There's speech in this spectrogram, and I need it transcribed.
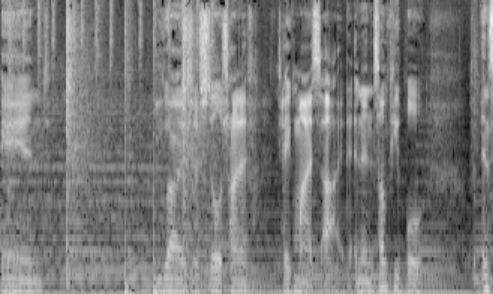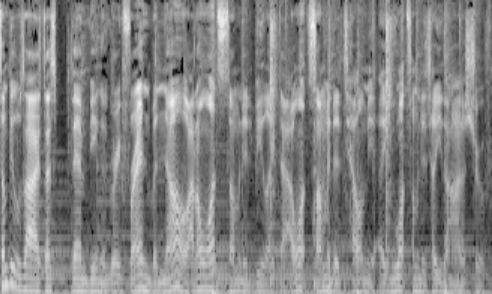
and you guys are still trying to take my side. And then some people in some people's eyes that's them being a great friend, but no, I don't want somebody to be like that. I want somebody to tell me uh, you want somebody to tell you the honest truth.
